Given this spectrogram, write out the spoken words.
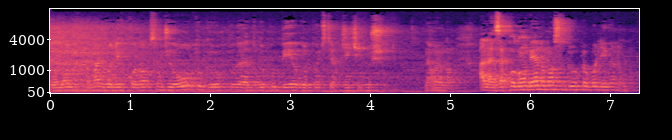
Colômbia, mais Bolívia e Colômbia são de outro grupo, é do grupo B, o grupo onde tem Argentina Chile. Não, eu não. Aliás, a Colômbia é do nosso grupo, a Bolívia não.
